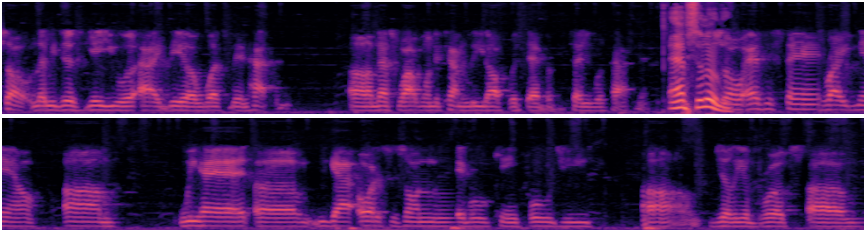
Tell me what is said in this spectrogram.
So let me just give you an idea of what's been happening. Um, that's why I wanted to kind of lead off with that, but to tell you what's happening. Absolutely. So as it stands right now, um, we had um, we got artists on the label, King Fuji, um, Jillian Brooks. Um,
